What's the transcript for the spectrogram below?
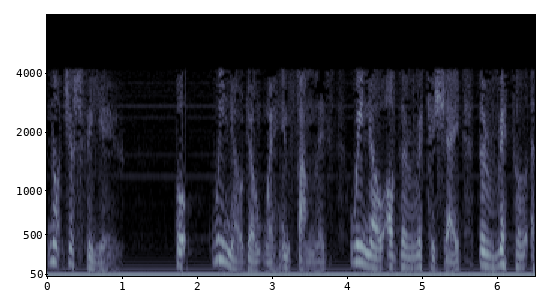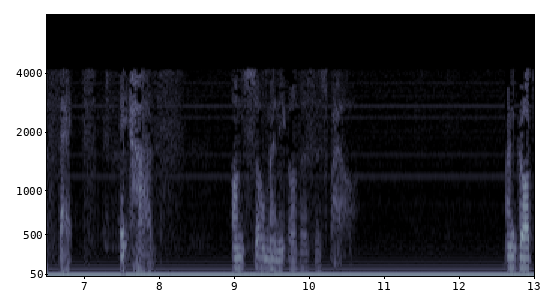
not just for you, but we know, don't we, in families, we know of the ricochet, the ripple effect it has on so many others as well. And God's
